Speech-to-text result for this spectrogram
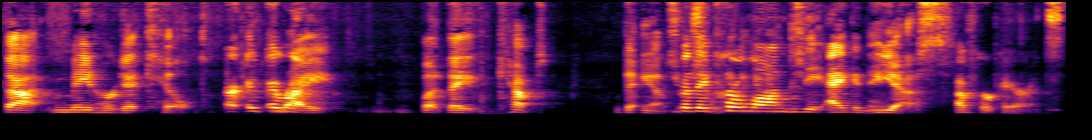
that made her get killed, right. But they kept the answer, But they prolonged the agony Yes. of her parents.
